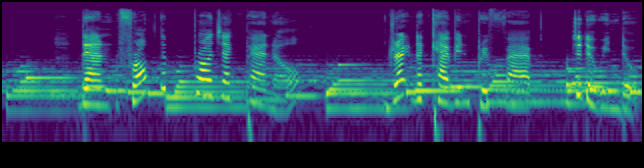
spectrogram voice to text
Then from the project panel, drag the cabin prefab to the window.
